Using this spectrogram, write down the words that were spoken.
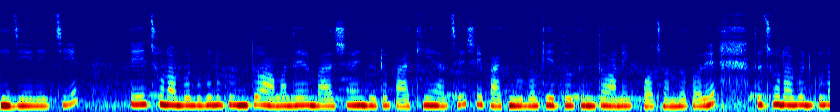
ভিজিয়ে নিচ্ছি। তো এই ছোলা বুটগুলো কিন্তু আমাদের বাসায় দুটো পাখি আছে। সেই পাখিগুলো খেতেও কিন্তু অনেক পছন্দ করে। তো ছোলা বুটগুলো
